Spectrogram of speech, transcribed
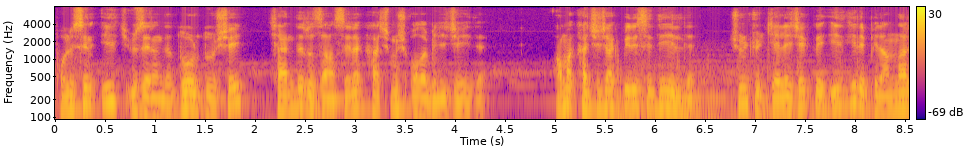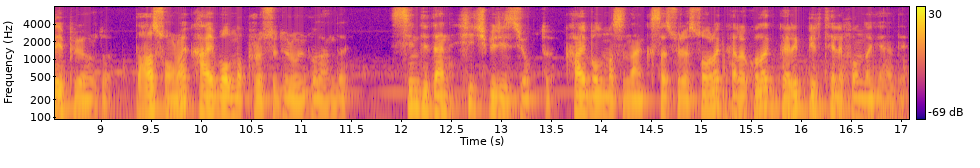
Polisin ilk üzerinde durduğu şey kendi rızasıyla kaçmış olabileceğiydi. Ama kaçacak birisi değildi. Çünkü gelecekle ilgili planlar yapıyordu. Daha sonra kaybolma prosedürü uygulandı. Cindy'den hiçbir iz yoktu. Kaybolmasından kısa süre sonra karakola garip bir telefonda geldi.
